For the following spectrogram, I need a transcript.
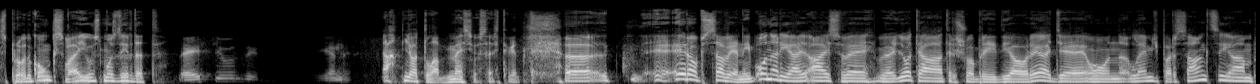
Sprodu kungs, vai jūs mūs dzirdat? Es jūs dzirdu. Ah, ļoti labi, mēs jūs arī tagad. Uh, Eiropas Savienība un arī ASV ļoti ātri šobrīd jau reaģē un lemj par sankcijām.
